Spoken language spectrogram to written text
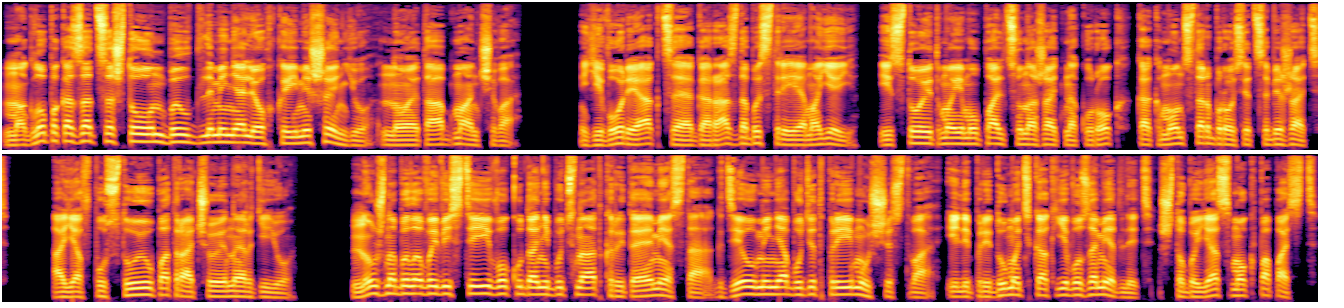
Могло показаться, что он был для меня легкой мишенью, но это обманчиво. Его реакция гораздо быстрее моей, и стоит моему пальцу нажать на курок, как монстр бросится бежать, а я впустую потрачу энергию. Нужно было вывести его куда-нибудь на открытое место, где у меня будет преимущество, или придумать, как его замедлить, чтобы я смог попасть.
